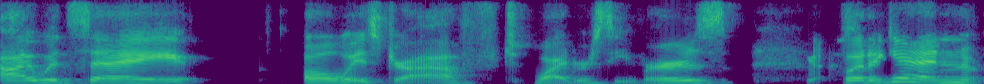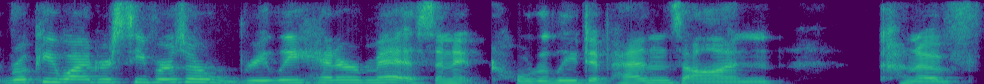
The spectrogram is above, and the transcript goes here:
I would say always draft wide receivers. Yes. But again, rookie wide receivers are really hit or miss, and it totally depends on kind of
